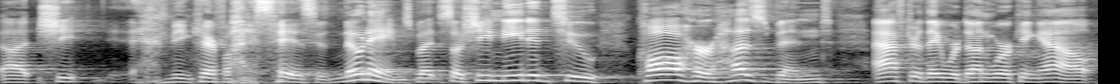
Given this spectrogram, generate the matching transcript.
uh, she, being careful how to say this, no names, but so she needed to call her husband after they were done working out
